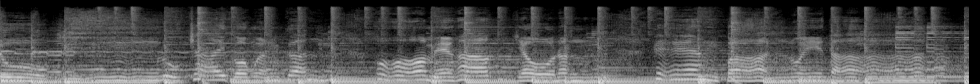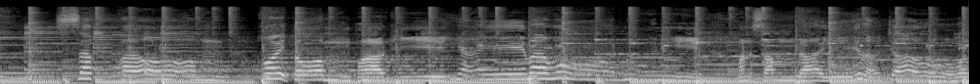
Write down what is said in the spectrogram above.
ลูกหญิงลูกชายก็เหมือนกันพ่อแม่ฮักเจ้านั้นแพงปานหน่วยตา สักผ้าอ้อมคอยตอมผ้าขี้ใหญ่มาหอดมือนี้มันสำได้แล้วเจ้าว่า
